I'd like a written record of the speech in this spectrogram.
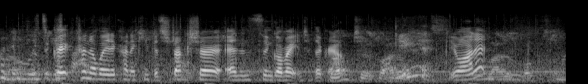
It's a great kind of way to kind of keep its structure and then go right into the ground. There's a lot of, You want it?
